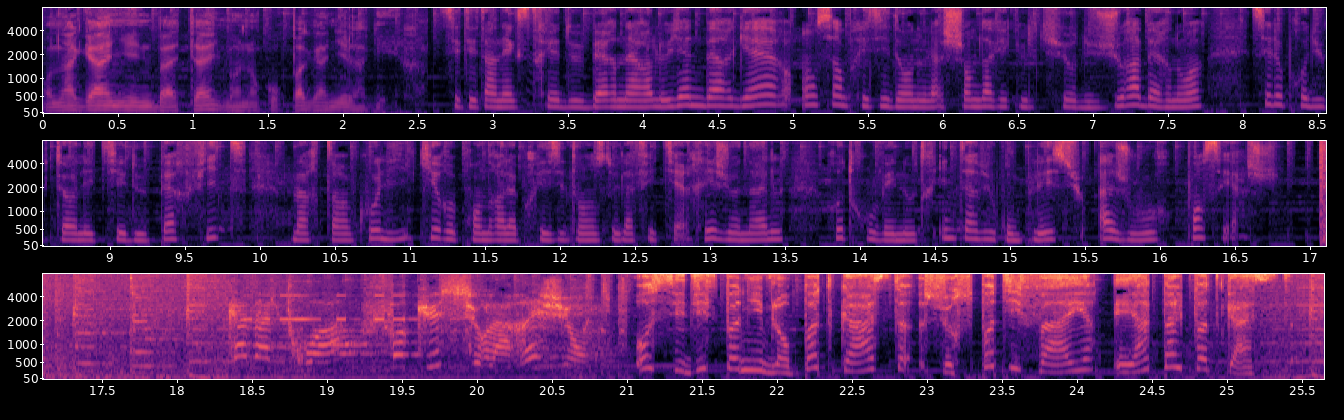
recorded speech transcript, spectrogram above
on a gagné une bataille, mais on n'a encore pas gagné la guerre. C'était un extrait de Bernard Leuenberger, ancien président de la Chambre d'agriculture du Jura bernois. C'est le producteur laitier de Perfit, Martin Colli, qui reprendra la présidence de la fêtière régionale. Retrouvez notre interview complet sur ajour.ch. Canal 3, focus sur la région. Aussi disponible en podcast sur Spotify et Apple Podcast.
